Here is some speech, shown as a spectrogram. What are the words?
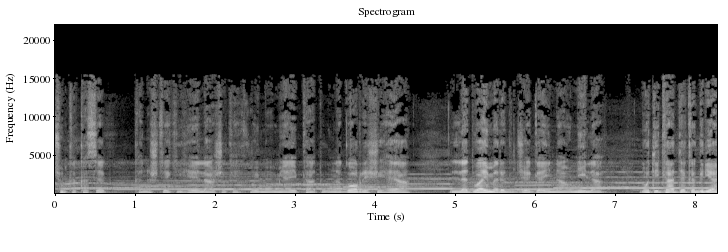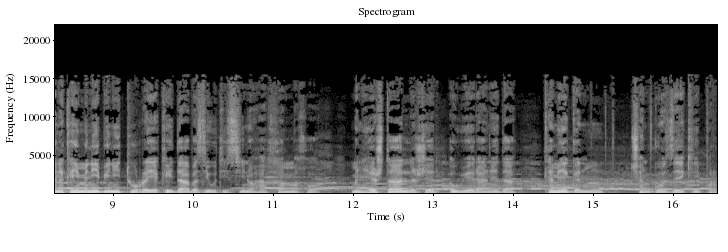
چونکە کەسێک کە نشتێکی هەیە لاشەکەی خۆی مۆمیایی بکات و نەگۆڕیشی هەیە لە دوای مەرگ جێگەی ناو نیلە وتی کاتێکە گریانەکەی منی بینی تووڕەیەکەی دابەزیوتی سینۆها خەم مەخۆ من هێشتا لە ژێر ئەو وێرانێدا کەمێ گەنم و چەند گۆزێکی پڕ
